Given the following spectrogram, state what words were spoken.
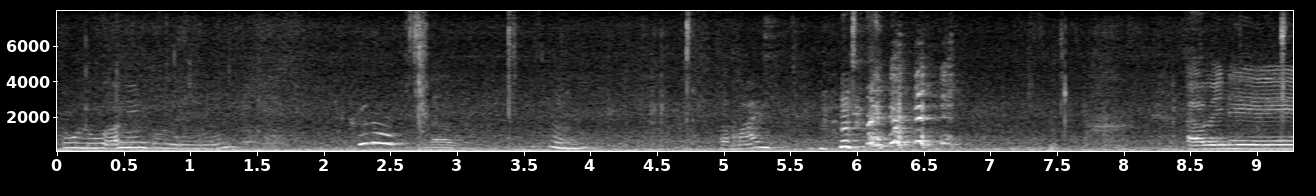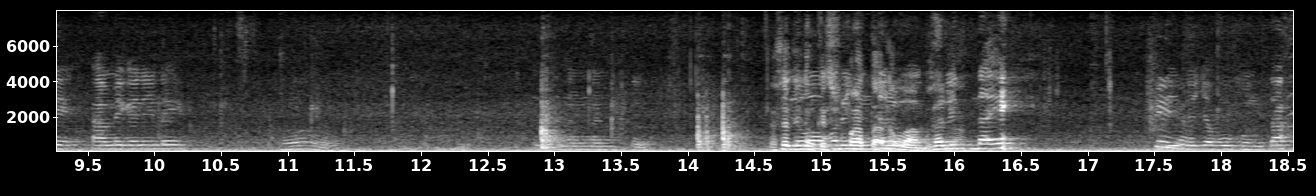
Tulo, ano yung tulo nun? Kamay. Awi ni, ami kanina eh. Oh. Ito nang nanto. Kasi di ko ko kaspata, yung dalawa, naubos galit na. na eh. Hindi na siya pupunta.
